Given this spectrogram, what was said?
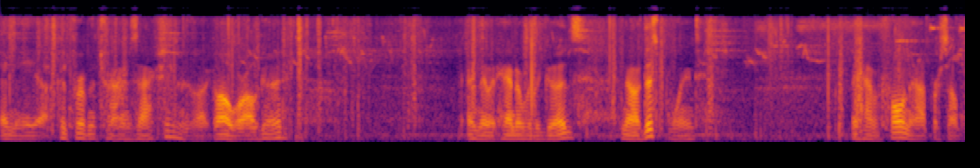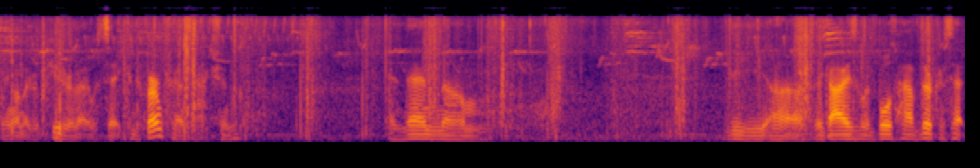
And they uh, confirm the transaction. They're like oh we're all good. And they would hand over the goods. Now at this point they have a phone app or something on the computer that would say confirm transaction and then um, the uh, the guys would both have their cassette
